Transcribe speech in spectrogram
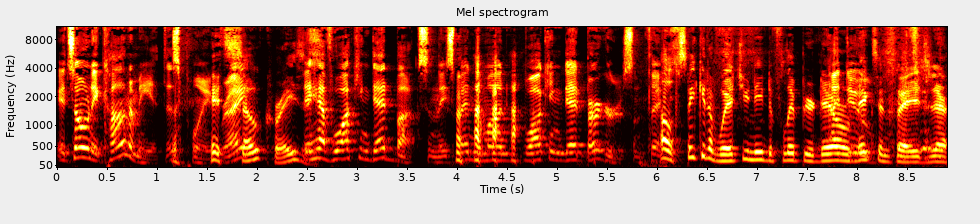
its own economy at this point, It's right? so crazy. They have Walking Dead bucks, and they spend them on Walking Dead burgers and things. oh, speaking of which, you need to flip your Daryl. Dixon page there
